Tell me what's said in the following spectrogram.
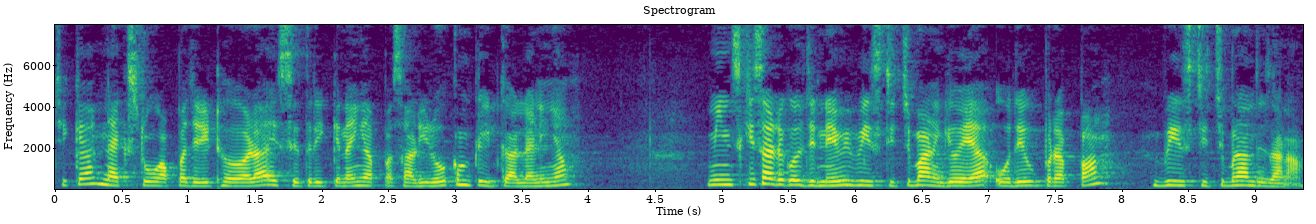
ਠੀਕ ਹੈ ਨੈਕਸਟ ਰੋ ਆਪਾਂ ਜਿਹੜੀ ਥਰਡ ਆ, ਇਸੇ ਤਰੀਕੇ ਨਾਲ ਹੀ ਆਪਾਂ ਸਾਰੀ ਰੋ ਕੰਪਲੀਟ ਕਰ ਲੈਣੀ ਆ। ਮੀਨਸ ਕਿ ਸਾਡੇ ਕੋਲ ਜਿੰਨੇ ਵੀ 20 ਸਟਿਚ ਬਣ ਗਏ ਹੋਏ ਆ, ਉਹਦੇ ਉੱਪਰ ਆਪਾਂ 20 ਸਟਿਚ ਬਣਾਉਂਦੇ ਜਾਣਾ।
